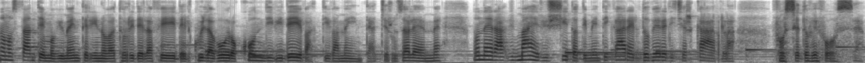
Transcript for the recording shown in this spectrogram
Nonostante i movimenti rinnovatori della fede, il cui lavoro condivideva attivamente a Gerusalemme, non era mai riuscito a dimenticare il dovere di cercarla, fosse dove fosse.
